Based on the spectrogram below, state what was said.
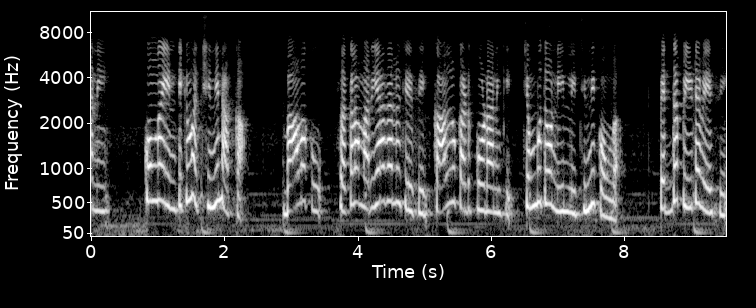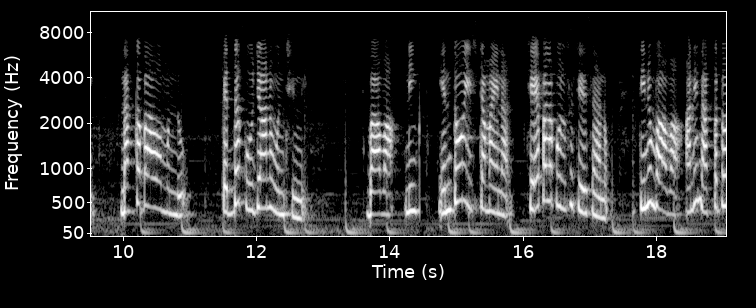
అని కొంగ ఇంటికి వచ్చింది నక్క. బావకు సకల మర్యాదలు చేసి కాళ్ళు కడుక్కోవడానికి చెంబుతో నీళ్ళు ఇచ్చింది కొంగ. పెద్ద పీట వేసి నక్క బావ ముందు పెద్ద కూజాను ఉంచింది. బావా నీకు ఎంతో ఇష్టమైన చేపల పులుసు చేశాను. తిను బావా అని నక్కతో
